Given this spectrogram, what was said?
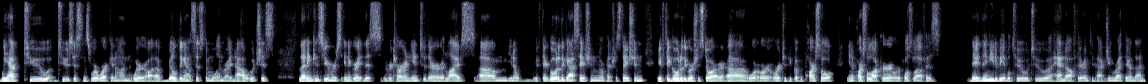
we have two two systems we're working on. We're uh, building out system one right now, which is letting consumers integrate this return into their lives. Um, you know, if they go to the gas station or petrol station, if they go to the grocery store, uh, or, or or to pick up a parcel in a parcel locker or a postal office, they they need to be able to to uh, hand off their empty packaging right there and then,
